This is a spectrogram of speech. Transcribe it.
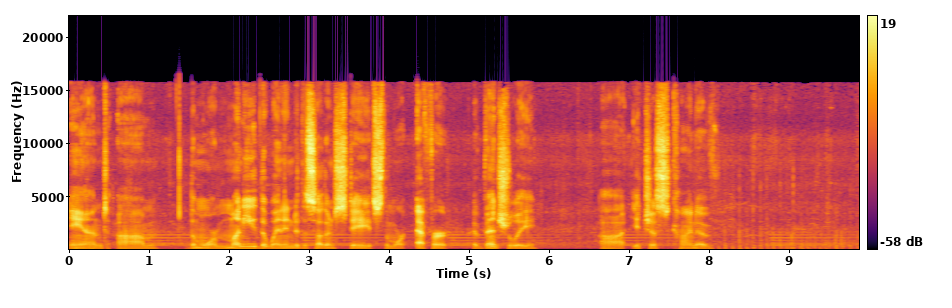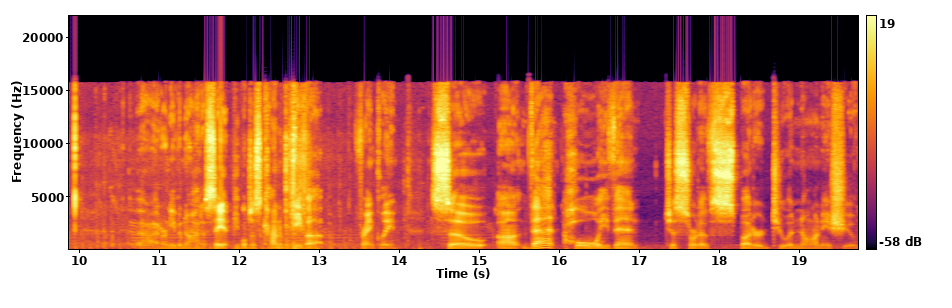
And um, the more money that went into the southern states, the more effort, eventually, uh, it just kind of. Uh, I don't even know how to say it. People just kind of gave up, frankly. So uh, that whole event just sort of sputtered to a non issue.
